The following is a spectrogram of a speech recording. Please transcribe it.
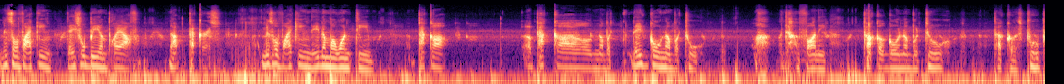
Missile Viking, they should be in playoff, not Packers. Missile Viking, they number one team. Packer, uh, Packer number, they go number two. Funny, Packer go number two. Packers poop.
